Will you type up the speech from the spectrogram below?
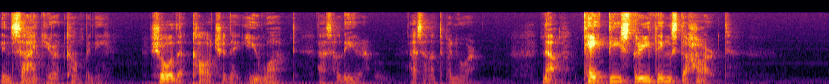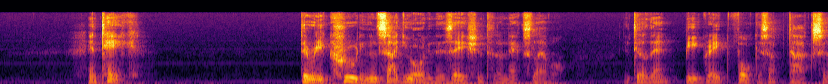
inside your company. Show the culture that you want as a leader, as an entrepreneur. Now, take these three things to heart and take the recruiting inside your organization to the next level. Until then, be great, focus up, talk soon.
